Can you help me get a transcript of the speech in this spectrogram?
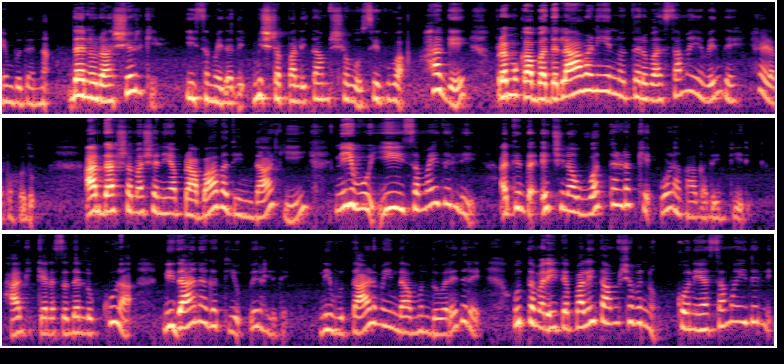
ಎಂಬುದನ್ನು ಧನು ರಾಶಿಯವರಿಗೆ ಈ ಸಮಯದಲ್ಲಿ ಮಿಶ್ರ ಫಲಿತಾಂಶವು ಸಿಗುವ ಹಾಗೆ ಪ್ರಮುಖ ಬದಲಾವಣೆಯನ್ನು ತರುವ ಸಮಯವೆಂದೇ ಹೇಳಬಹುದು. ಅರ್ಧಾಶ್ರಮ ಶನಿಯ ಪ್ರಭಾವದಿಂದಾಗಿ ನೀವು ಈ ಸಮಯದಲ್ಲಿ ಅತ್ಯಂತ ಹೆಚ್ಚಿನ ಒತ್ತಡಕ್ಕೆ ಒಳಗಾಗಲಿದ್ದೀರಿ. ಹಾಗೆ ಕೆಲಸದಲ್ಲೂ ಕೂಡ ನಿಧಾನಗತಿಯು ಇರಲಿದೆ. ನೀವು ತಾಳ್ಮೆಯಿಂದ ಮುಂದುವರೆದರೆ ಉತ್ತಮ ರೀತಿಯ ಫಲಿತಾಂಶವನ್ನು ಕೊನೆಯ ಸಮಯದಲ್ಲಿ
